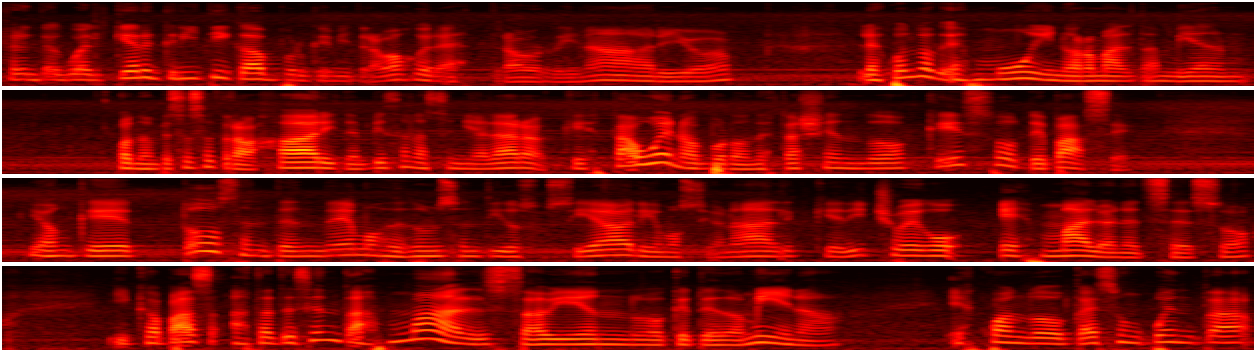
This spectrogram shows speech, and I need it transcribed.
frente a cualquier crítica porque mi trabajo era extraordinario. Les cuento que es muy normal también cuando empezás a trabajar y te empiezan a señalar que está bueno por donde estás yendo, que eso te pase. Y aunque todos entendemos desde un sentido social y emocional que dicho ego es malo en exceso, y capaz hasta te sientas mal sabiendo que te domina, es cuando caes en cuenta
